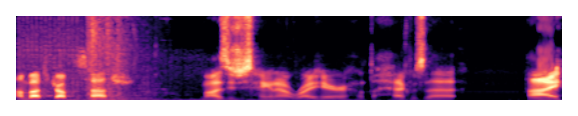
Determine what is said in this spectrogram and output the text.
I'm about to drop this hatch. Mozzie's just hanging out right here. What the heck was that? Hi.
